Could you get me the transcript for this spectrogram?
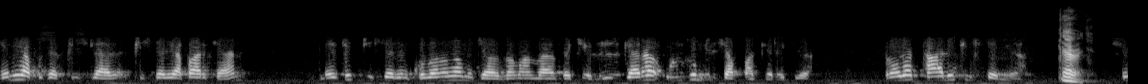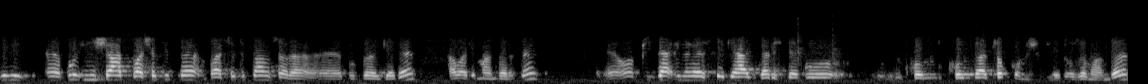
Yeni yapacak pistler, pistleri yaparken mevcut pistlerin kullanılamayacağı zamanlardaki rüzgara uygun pist yapmak gerekiyor. Burada tali pist deniyor. Evet. Şimdi biz, e, bu inşaat başladıkta, başladıktan sonra e, bu bölgede havalimanlarında e, o bizden üniversite geldiler işte bu konu, konuda çok konuşuluyordu o zaman da.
